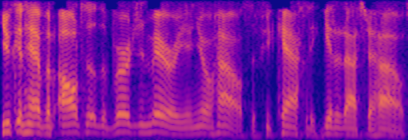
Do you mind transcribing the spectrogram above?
You can have an altar of the Virgin Mary in your house. If you're Catholic, get it out your house.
